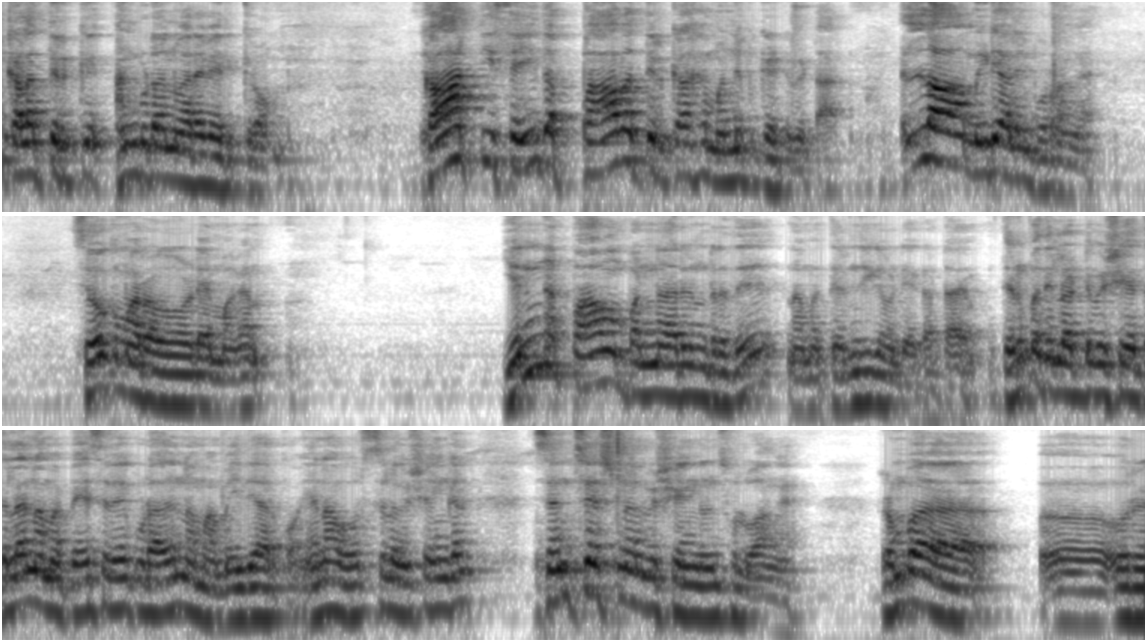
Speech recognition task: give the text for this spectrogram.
களத்திற்கு அன்புடன் வரவேற்கிறோம். கார்த்தி செய்த பாவத்திற்காக மன்னிப்பு கேட்டு விட்டார் எல்லா மீடியாலையும் போடுறாங்க. சிவகுமார் அவருடைய மகன். என்ன பாவம் பண்ணாருன்றது நம்ம தெரிஞ்சுக்க வேண்டிய கட்டாயம். திருப்பதி லட்டு விஷயத்தில் நம்ம பேசவே கூடாதுன்னு நம்ம அமைதியாக இருக்கோம். ஏன்னா ஒரு சில விஷயங்கள் சென்சேஷனல் விஷயங்கள்னு சொல்லுவாங்க. ரொம்ப ஒரு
